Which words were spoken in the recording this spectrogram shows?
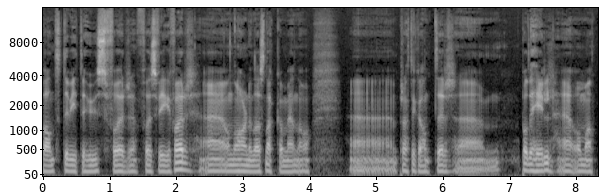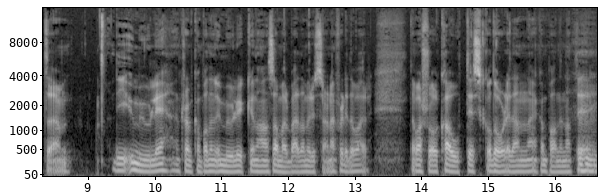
vant Det hvite hus for, for svigerfar. og nå har han jo da snakka med noen praktikanter på The Hill om at de umulig, Trump-kampanjen umulig kunne ha samarbeida med russerne fordi det var, det var, så kaotisk og dårlig, den eh, kampanjen, at de mm.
